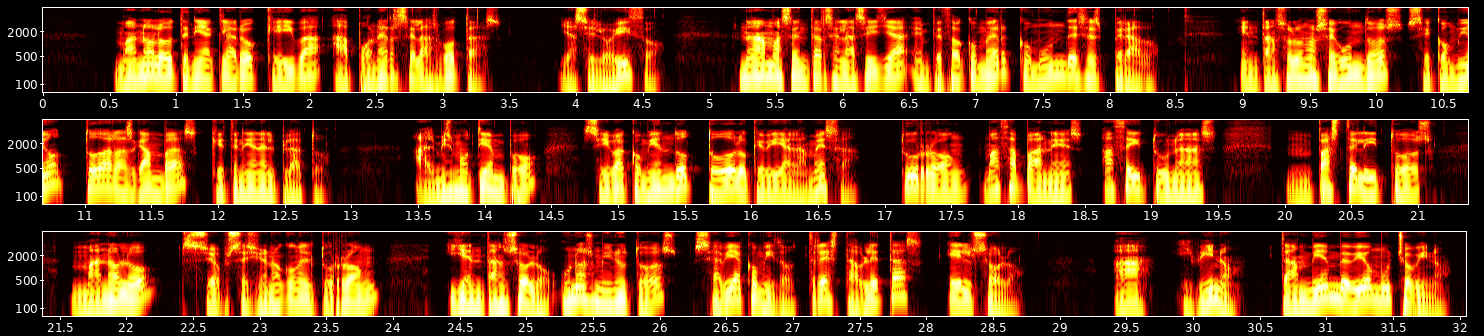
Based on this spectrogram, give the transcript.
Manolo tenía claro que iba a ponerse las botas. Y así lo hizo. Nada más sentarse en la silla empezó a comer como un desesperado. En tan solo unos segundos se comió todas las gambas que tenía en el plato. Al mismo tiempo se iba comiendo todo lo que veía en la mesa, turrón, mazapanes, aceitunas, mm, pastelitos. Manolo se obsesionó con el turrón y en tan solo unos minutos se había comido tres tabletas él solo. Ah, y vino. También bebió mucho vino.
